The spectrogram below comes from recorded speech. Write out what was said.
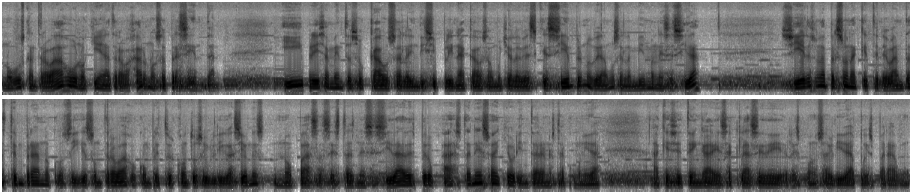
no buscan trabajo o no quieren a trabajar o no se presentan. Y precisamente eso causa, la indisciplina causa muchas veces que siempre nos veamos en la misma necesidad. Si eres una persona que te levantas temprano, consigues un trabajo completo con tus obligaciones, no pasas estas necesidades, pero hasta en eso hay que orientar a nuestra comunidad a que se tenga esa clase de responsabilidad pues para un,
